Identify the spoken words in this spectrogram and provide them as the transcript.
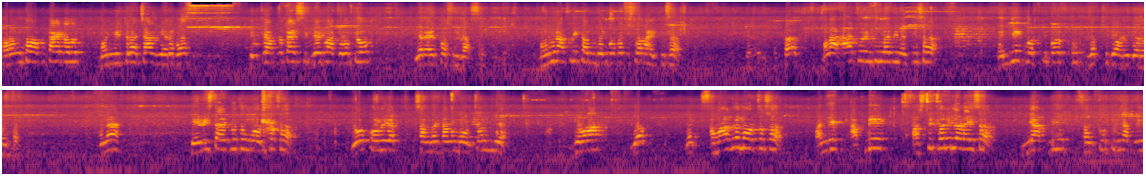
परंतु आपण काय करू? मन मित्राच्या वेर बस. तिथे आपलं काय सिक्रेट वाचलो किंवा जास्त. म्हणून आपली कमजोरी बघा तुला माहिती सर तर मला हा जोडी तुला विनंती सर हल्ली एक गोष्टीवर खूप लक्ष द्यावी गरज आहे ना? तेवीस तारखेला तो मोर्चा सर जो कोणी या संघटनानं मोर्चा दिला जेव्हा या समाज समाजनं मोर्चा सर. आणि आपली अस्तित्वानी लढाई सर. ही आपली संस्कृतीने आपली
